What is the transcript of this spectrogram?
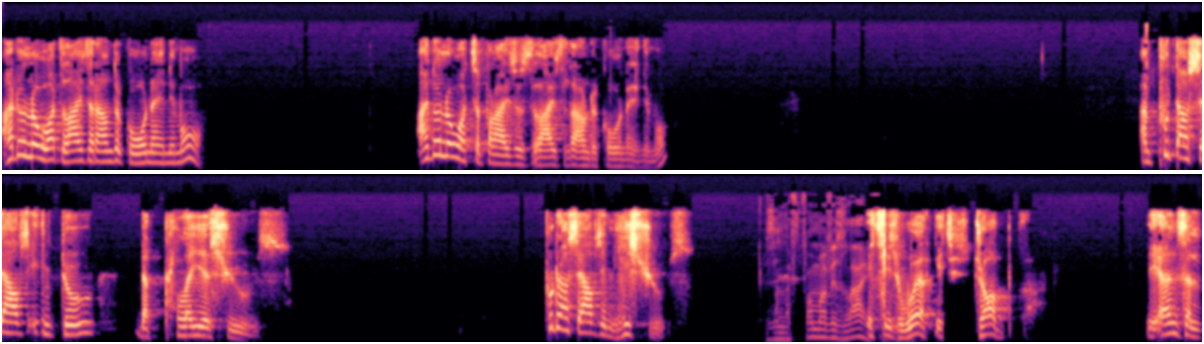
I don't know what lies around the corner anymore. I don't know what surprises lies around the corner anymore. And put ourselves into the player's shoes. Put ourselves in his shoes. It's in the form of his life. It's his work, it's his job. He earns a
